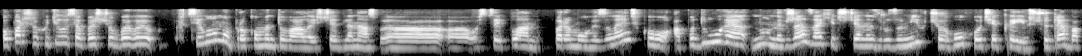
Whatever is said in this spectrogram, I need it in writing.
по-перше, хотілося б, щоб ви в цілому прокоментували ще для нас е, е, ось цей план перемоги Зеленського. А по-друге, ну невже Захід ще не зрозумів, чого хоче Київ? Що треба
